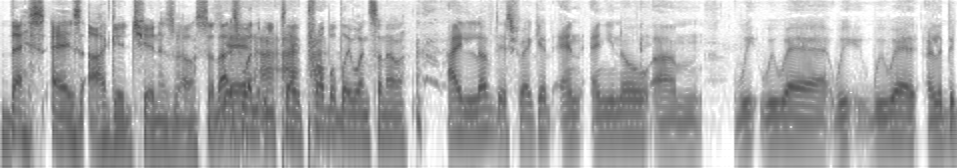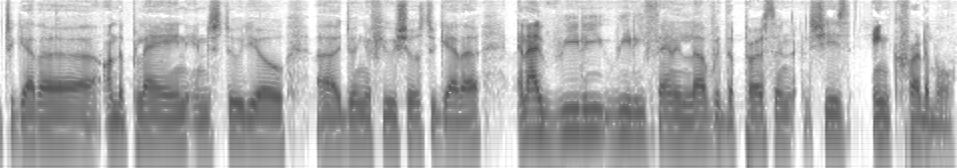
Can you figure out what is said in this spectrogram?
this is a good tune as well. So that's Yeah, one that we play I- I- probably once an hour. I love this record, and and you know, um, we we were we we were a little bit together on the plane in the studio, uh, doing a few shows together, and I really really fell in love with the person. She's incredible.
